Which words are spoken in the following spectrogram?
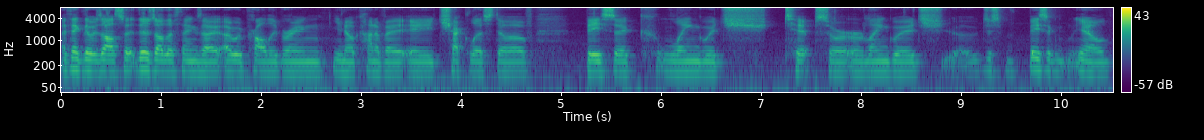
I think there was also there's other things I, I would probably bring. You know, kind of a, a checklist of basic language tips or, or language, uh, just basic you know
